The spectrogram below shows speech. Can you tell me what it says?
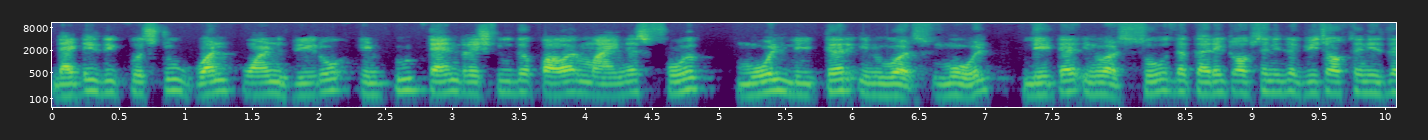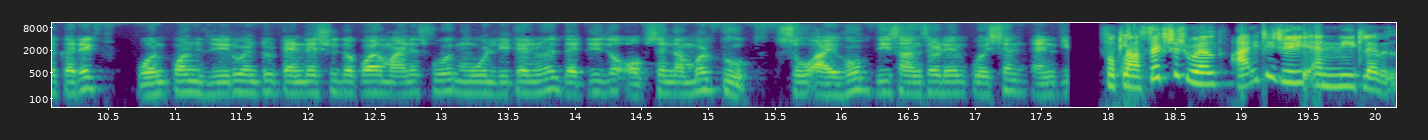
that is equals to 1.0 into 10 raised to the power minus 4 mole liter inverse mole liter inverse. So the correct option is the which option is the correct 1.0 into 10 raised to the power minus 4 mole liter inverse that is the option number 2. So I hope this answered your question. Thank you. For class 6 to 12, IIT JEE and NEET level.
